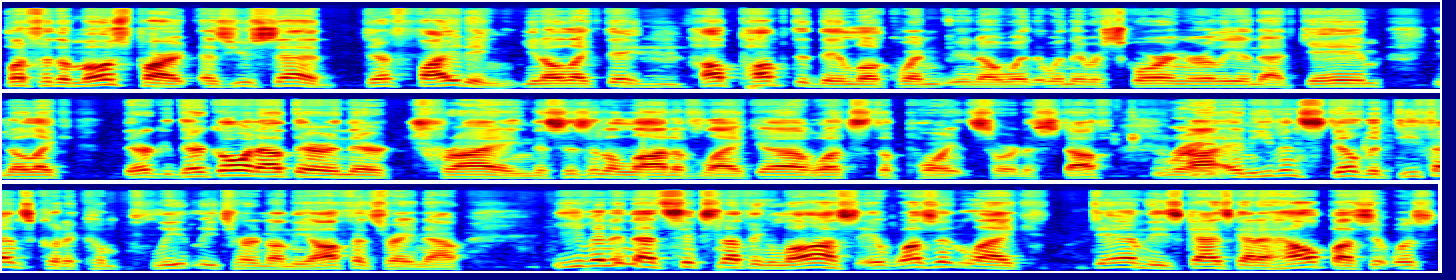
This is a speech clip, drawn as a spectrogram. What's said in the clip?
but for the most part, as you said, they're fighting. You know, like they mm-hmm. how pumped did they look when, you know, when when they were scoring early in that game? You know, like they're they're going out there and they're trying. This isn't a lot of like, uh, what's the point sort of stuff. Uh, right. Uh, and even still, the defense could have completely turned on the offense right now. Even in that six nothing loss, it wasn't like, damn, these guys got to help us. It was,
